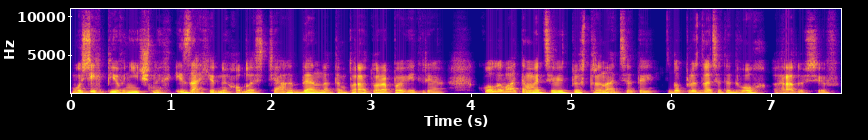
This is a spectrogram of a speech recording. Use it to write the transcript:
В усіх північних і західних областях денна температура повітря коливатиметься від плюс 13 до плюс 22 градусів,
